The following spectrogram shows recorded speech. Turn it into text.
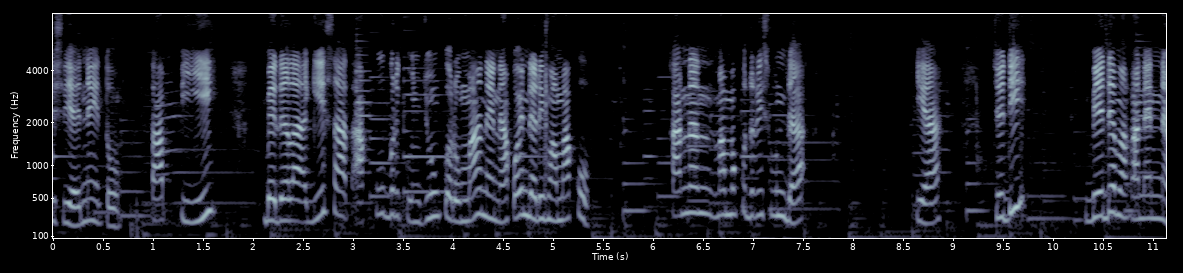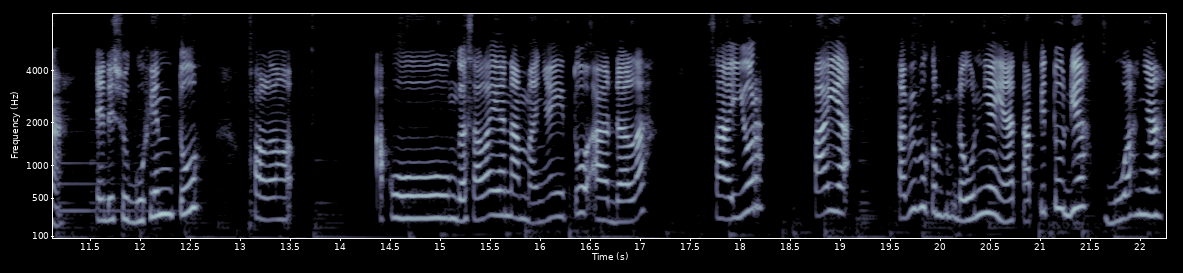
disediainnya itu. Tapi beda lagi saat aku berkunjung ke rumah nenek aku yang dari mamaku. Karena mamaku dari Sunda, ya. Jadi beda makanannya. Yang disuguhin tuh kalau aku nggak salah ya namanya itu adalah sayur paya. Tapi bukan daunnya ya tapi tuh dia buahnya.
